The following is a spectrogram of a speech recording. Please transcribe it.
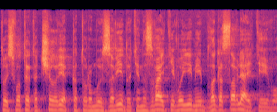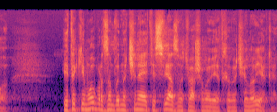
то есть вот этот человек, которому вы завидуете, называйте его имя и благословляйте его. И таким образом вы начинаете связывать вашего ветхого человека.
